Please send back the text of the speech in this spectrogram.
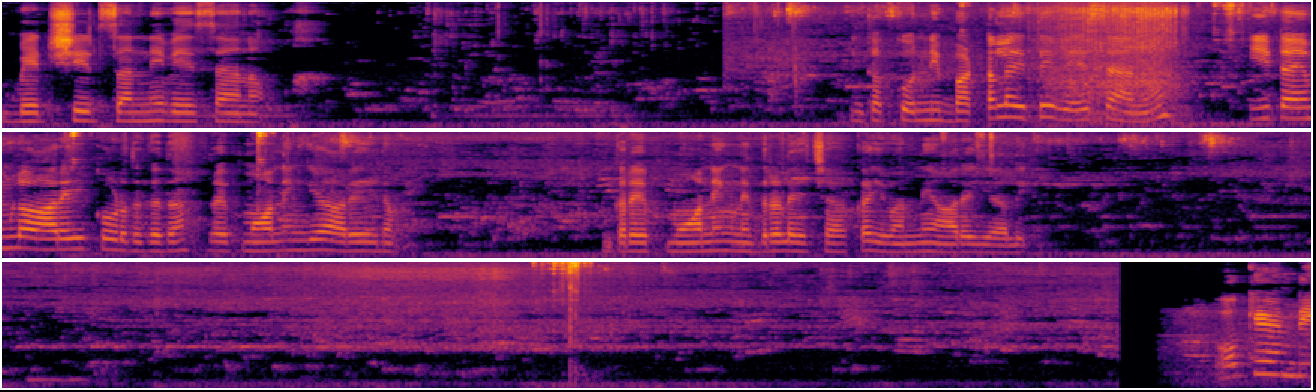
బెడ్షీట్స్ అన్నీ వేశాను. ఇంకా కొన్ని బట్టలు అయితే వేశాను. ఈ టైంలో ఆరేయకూడదు కదా. రేపు మార్నింగే ఆరేయడం. ఇంకా రేపు మార్నింగ్ నిద్ర లేచాక ఇవన్నీ ఆరేయాలి. ఓకే అండి.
